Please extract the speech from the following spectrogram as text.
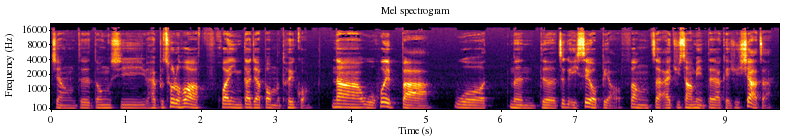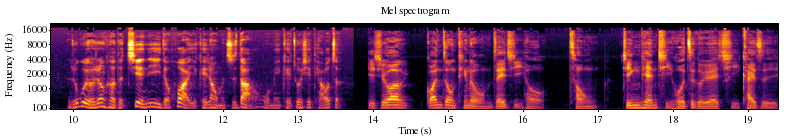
讲的东西还不错的话，欢迎大家帮我们推广。那我会把我们的这个 Excel 表放在 IG 上面，大家可以去下载。如果有任何的建议的话，也可以让我们知道，我们也可以做一些调整。也希望观众听了我们这一集以后。从今天起或这个月起开始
